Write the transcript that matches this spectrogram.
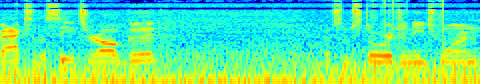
Backs of the seats are all good. Got some storage in each one.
